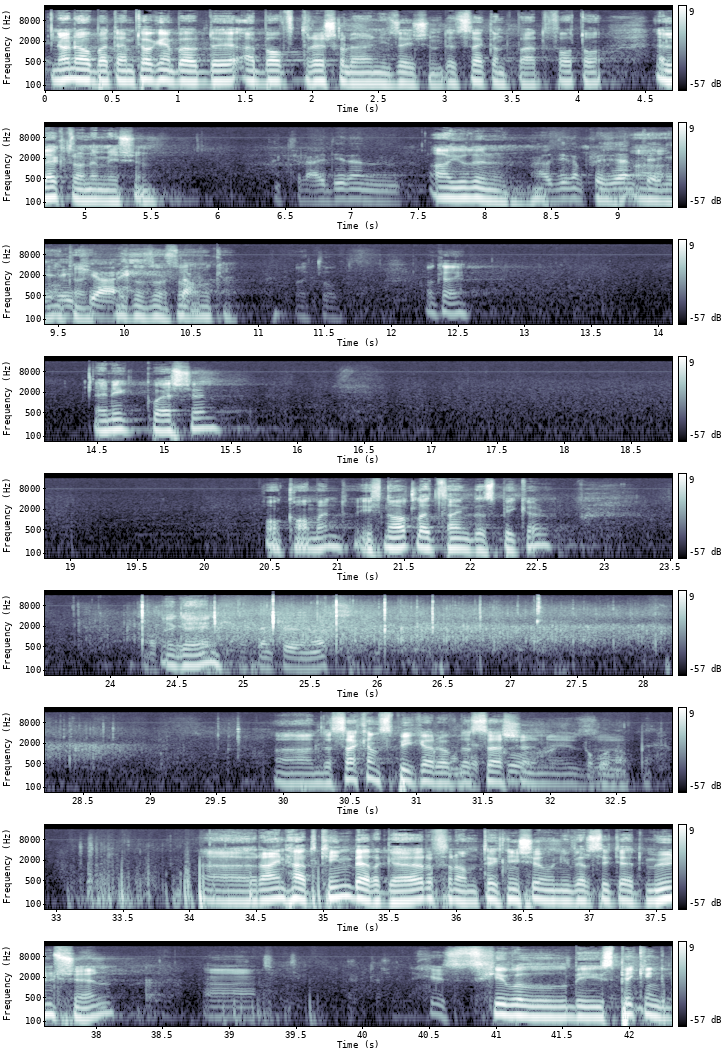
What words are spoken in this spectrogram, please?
no, no, but I'm talking about the above threshold ionization, the second part, photo electron emission. Actually, I didn't Ah, you didn't? I didn't present ah, any okay. ATI stuff. Okay. Okay. Any question? Or comment? If not, let's thank the speaker. Again. Thank you very much. Uh, the second speaker of the session is uh, uh, Reinhard Kienberger from Technische Universität München. Uh, he will be speaking about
